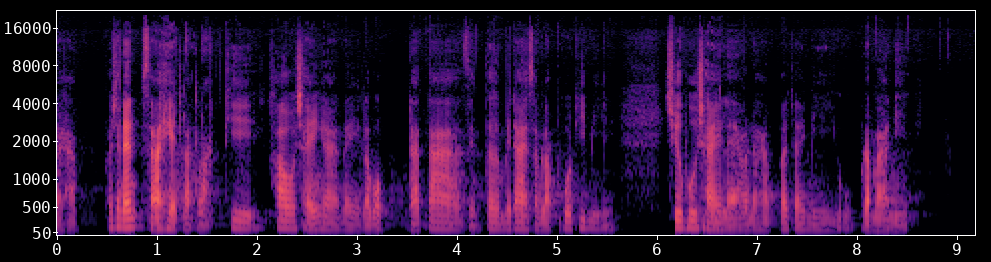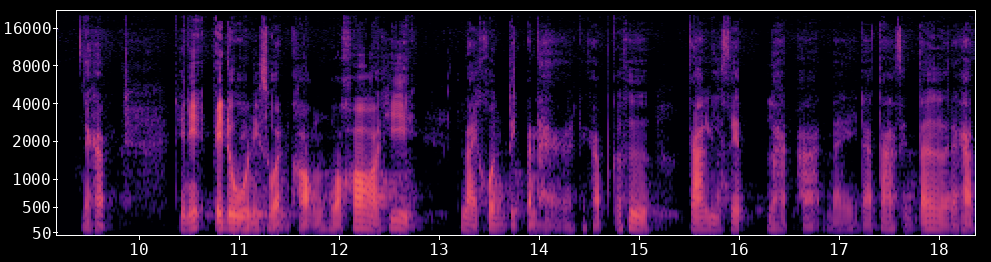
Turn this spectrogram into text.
นะครับ เพราะฉะนั้นสาเหตุหลักๆ ที่เข้าใช้งานในระบบ Data Center ไม่ได้สำหรับผู้ที่มีชื่อผู้ใช้แล้วนะครับ ก็จะมีอยู่ประมาณนี้นะครับ ทีนี้ไปดูในส่วนของหัวข้อที่หลายคนติดปัญหานะครับ ก็คือการรีเซ็ตรหัสผ่านใน Data Center นะครับ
